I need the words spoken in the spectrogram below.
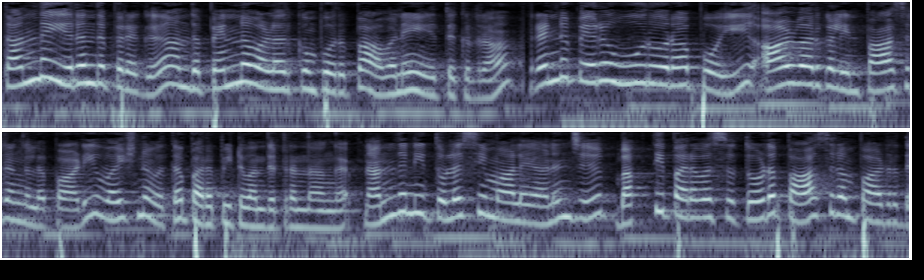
தந்தை இறந்த பிறகு அந்த பெண்ணை வளர்க்கும் பொறுப்பு அவனே ஏத்துக்கிறான் ரெண்டு பேரும் ஊரூரா போய் ஆழ்வார்களின் பாசுரங்களை பாடி வைஷ்ணவத்தை பரப்பிட்டு வந்துட்டு இருந்தாங்க நந்தினி துளசி மாலை அணிஞ்சு பக்தி பரவசத்தோட பாசுரம் பாடுறத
